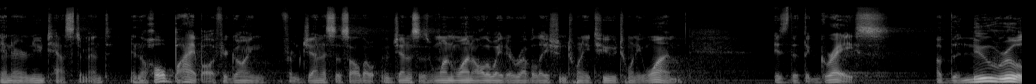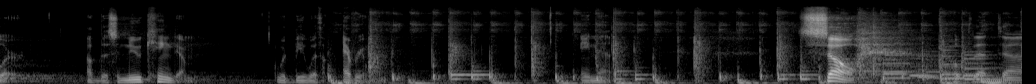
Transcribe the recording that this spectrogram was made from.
in our New Testament, in the whole Bible, if you're going from Genesis, all the, Genesis 1 1 all the way to Revelation 22 21, is that the grace of the new ruler of this new kingdom would be with everyone. Amen. So, hope that uh,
